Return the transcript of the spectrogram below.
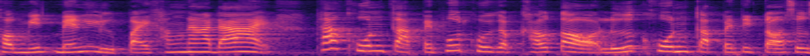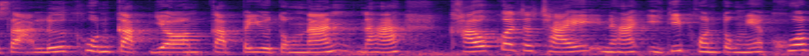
คอมมิชเมนต์หรือไปข้างหน้าได้ ถ้าคุณกลับไปพูดคุยกับเขาต่อ หรือคุณกลับไปติดต่อสื่อสาร หรือคุณกลับยอมกลับไปอยู่ตรงนั้นนะคะเขาก็จะใช้นะคะอิทธิพลตรงนี้ควบ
